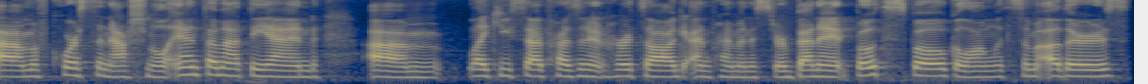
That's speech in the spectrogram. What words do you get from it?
um, of course the national anthem at the end. Um, like you said, President Herzog and Prime Minister Bennett both spoke, along with some others.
